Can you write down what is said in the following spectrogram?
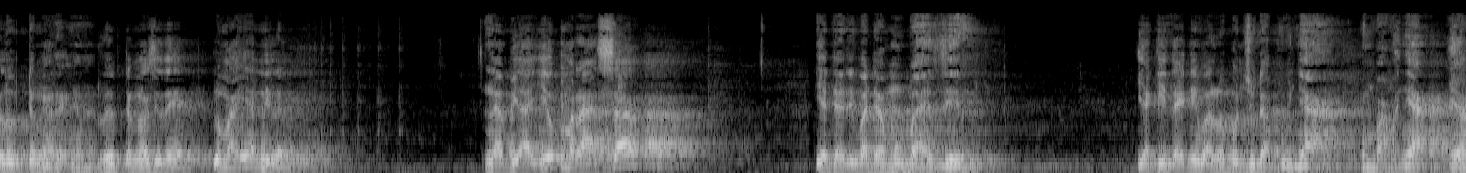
Lutung ya, lutung maksudnya lumayan nih lah. Nabi Ayub merasa ya daripada mubazir. Ya kita ini walaupun sudah punya umpamanya ya.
